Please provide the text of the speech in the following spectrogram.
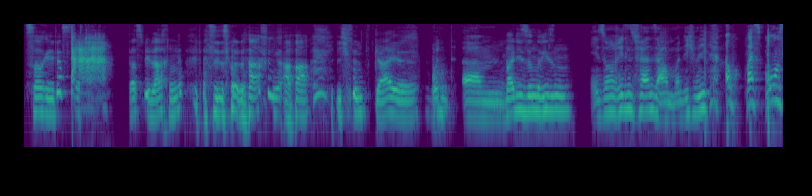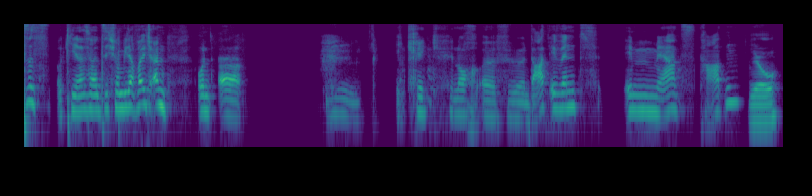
sorry, dass, dass, dass wir lachen, dass wir so lachen, aber ich find's geil. Und ähm, Weil die so einen riesen. so einen riesen Fernseher haben und ich will, oh, was Großes. Okay, das hört sich schon wieder falsch an. Und äh, ich krieg noch äh, für ein Dart-Event im März Karten. Yo.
